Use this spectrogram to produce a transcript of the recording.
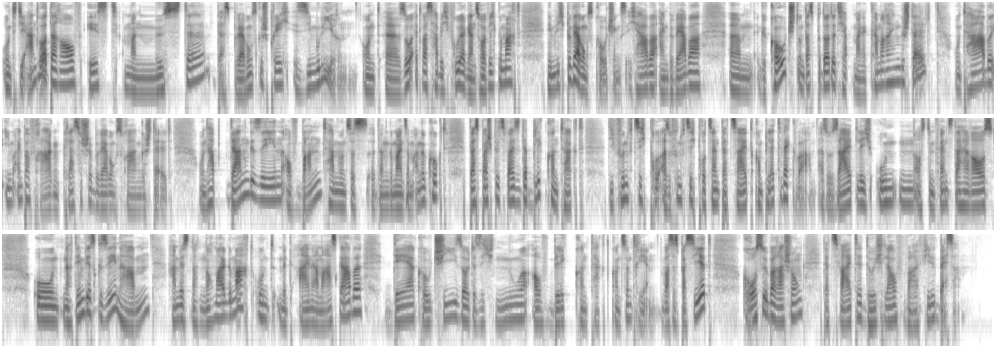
Und die Antwort darauf ist, man müsste das Bewerbungsgespräch simulieren. Und äh, so etwas habe ich früher ganz häufig gemacht, nämlich Bewerbungscoachings. Ich habe einen Bewerber ähm, gecoacht und das bedeutet, ich habe meine Kamera hingestellt und habe ihm ein paar Fragen, klassische Bewerbungsfragen gestellt. Und habe dann gesehen, auf Band haben wir uns das äh, dann gemeinsam angeguckt, dass beispielsweise der Blickkontakt die 50, also 50 Prozent der Zeit komplett weg war. Also seitlich, unten, aus dem Fenster heraus. Und nachdem wir es gesehen haben, haben wir es nochmal gemacht und mit einer Maßgabe, der Coachee sollte sich nur auf Blickkontakt konzentrieren. Was ist passiert? Große Überraschung, der zweite Durchlauf war viel besser.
